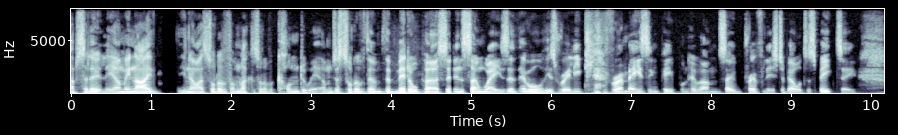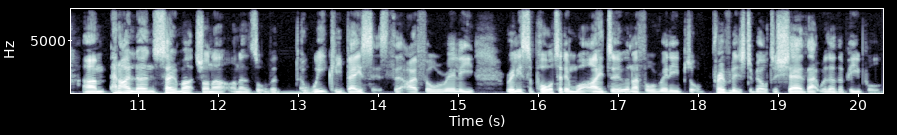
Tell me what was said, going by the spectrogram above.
Absolutely. I mean, I you know, I sort of, I'm like a sort of a conduit. I'm just sort of the, the middle person in some ways. There are all these really clever, amazing people who I'm so privileged to be able to speak to. Um, and I learn so much on a, on a sort of a, a, weekly basis that I feel really, really supported in what I do. And I feel really sort of privileged to be able to share that with other people.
